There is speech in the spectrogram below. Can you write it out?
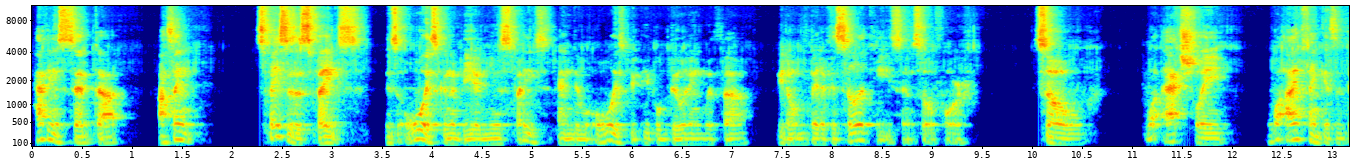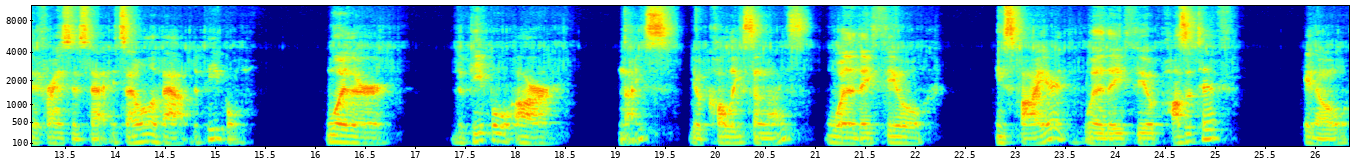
having said that, I think space is a space. There's always going to be a new space, and there will always be people building with uh, you know better facilities and so forth. So, what actually, what I think is the difference is that it's all about the people. Whether the people are nice, your colleagues are nice, whether they feel inspired, whether they feel positive, you know,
